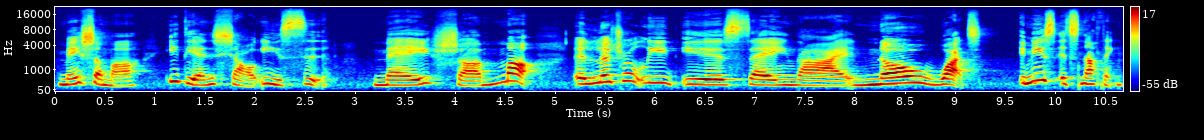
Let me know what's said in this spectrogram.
没什么,一点小意思,没什么. It literally is saying that no what. It means it's nothing.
